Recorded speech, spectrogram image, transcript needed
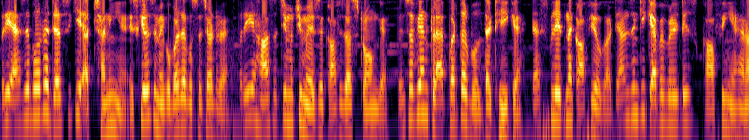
पर ये ऐसे बोल रहा है जैसे की अच्छा नहीं है इसकी वजह से मेरे को बड़ा गुस्सा चढ़ रहा है। पर ये हाँ सच्ची मुची मेरे से काफ़ी ज़्यादा स्ट्रॉन्ग है। प्रिंस ऑफ़ यान क्लैप करता और बोलता है ठीक है टेस्ट के लिए इतना काफ़ी होगा। टियानजिंग की कैपेबिलिटीज काफ़ी है, ना?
